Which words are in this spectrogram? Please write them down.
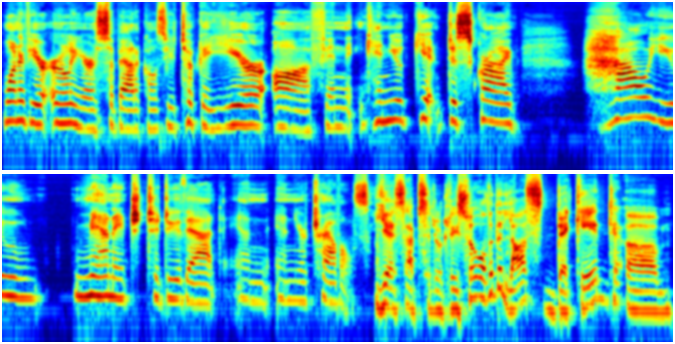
one of your earlier sabbaticals, you took a year off, and can you get, describe how you managed to do that in, in your travels? Yes, absolutely. So, over the last decade, um,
